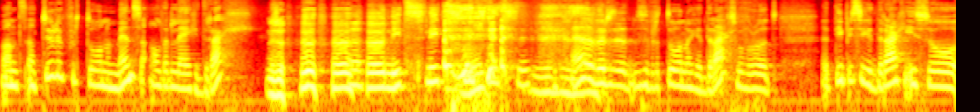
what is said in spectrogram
Want natuurlijk vertonen mensen allerlei gedrag. Zo, uh, uh, uh, niets, niets. niets. ze, ze, vertonen gedrag. Bijvoorbeeld, het typische gedrag is zo...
